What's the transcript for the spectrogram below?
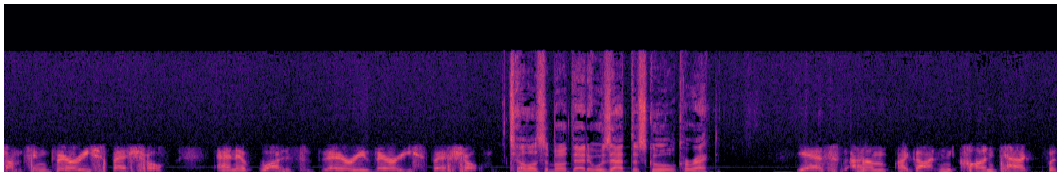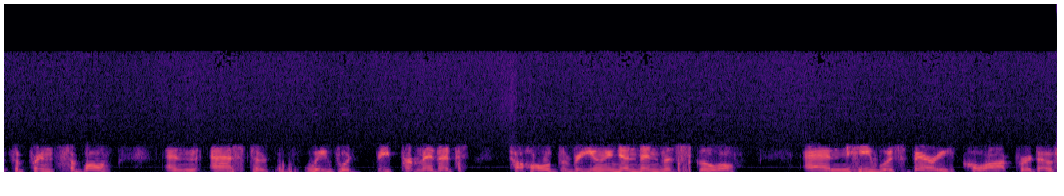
something very special. And it was very, very special. Tell us about that. It was at the school, correct? Yes, um, I got in contact with the principal and asked if we would be permitted to hold the reunion in the school and he was very cooperative.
